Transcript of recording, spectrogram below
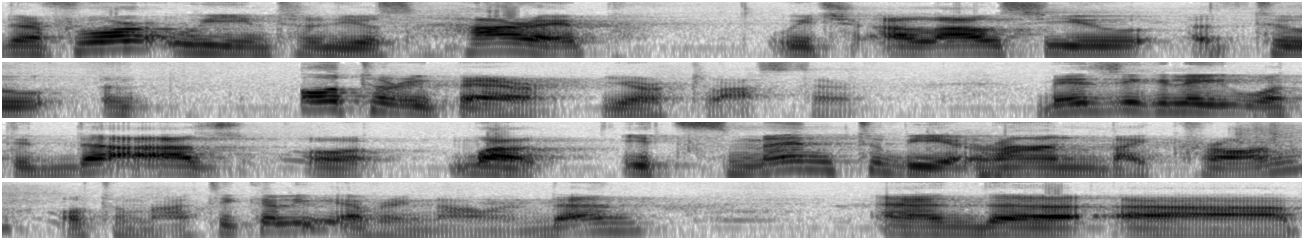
Therefore, we introduce HAREP, which allows you to uh, auto-repair your cluster. Basically, what it does, or well, it's meant to be run by cron automatically every now and then, and uh, uh,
